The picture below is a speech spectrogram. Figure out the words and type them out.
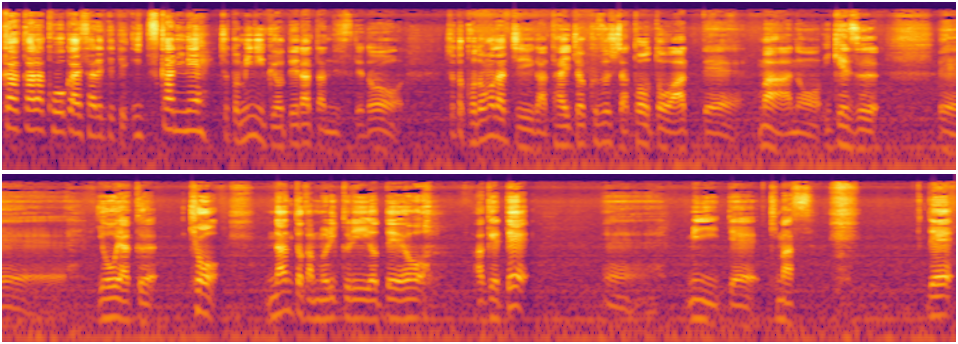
日から公開されてて、5日にね、ちょっと見に行く予定だったんですけど、ちょっと子供たちが体調崩した等々あって、まあ、あの、行けず、えー、ようやく、今日、なんとか無理くり予定を 開けて、えー、見に行ってきます。で、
